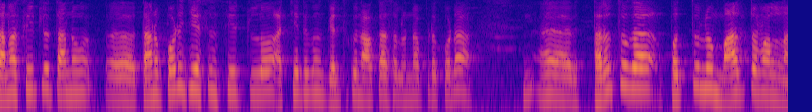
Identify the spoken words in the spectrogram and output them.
తన సీట్లు తను తను పోటీ చేసిన సీట్లలో అత్యధికంగా గెలుచుకునే అవకాశాలు ఉన్నప్పుడు కూడా తరచుగా పొత్తులు మారటం వలన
